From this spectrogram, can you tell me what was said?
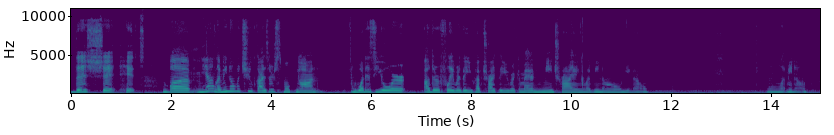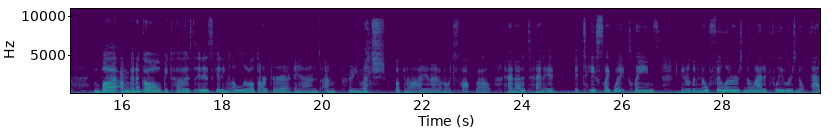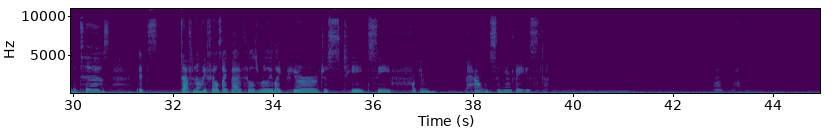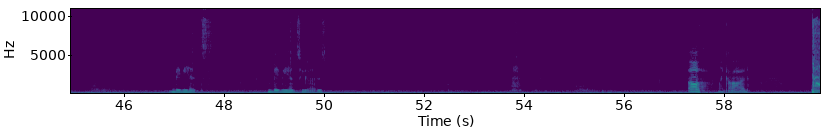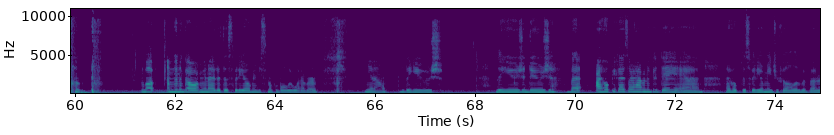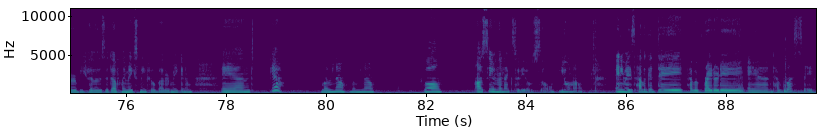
This shit hits. But yeah let me know what you guys are smoking on. What is your other flavor that you have tried that you recommend me trying let me know you know. Mm, let me know. But I'm gonna go because it is getting a little darker and I'm pretty much fucking high and I don't know what to talk about. 10 out of 10 it it tastes like what it claims. You know the no fillers no added flavors no additives. It's definitely feels like that. It feels really like pure just THC fucking pounce in your face. Baby hits. Baby hits you guys. Oh my god. But i'm gonna go. I'm gonna edit this video maybe smoke a bowl or whatever you know the huge the huge douche but i hope you guys are having a good day and I hope this video made you feel a little bit better because it definitely makes me feel better making them. And yeah, let me know. Let me know. Well, I'll see you in the next video, so you'll know. Anyways, have a good day, have a brighter day, and have a blessed day.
